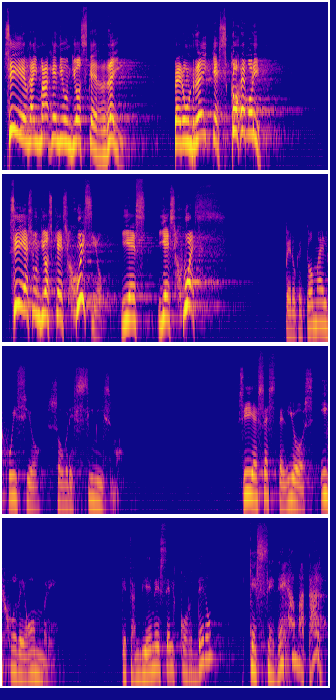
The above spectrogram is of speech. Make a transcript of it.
Sí, es la imagen de un Dios que es rey, pero un rey que escoge morir. Sí, es un Dios que es juicio y es, y es juez, pero que toma el juicio sobre sí mismo. Sí, es este Dios, hijo de hombre que también es el cordero que se deja matar.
